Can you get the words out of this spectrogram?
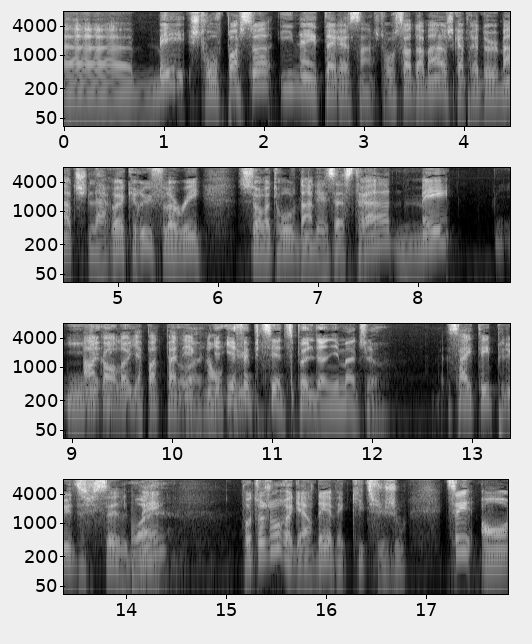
Euh, mais je trouve pas ça inintéressant. Je trouve ça dommage qu'après deux matchs, la recrue Fleury se retrouve dans les estrades, mais Il- encore là, il n'y a pas de panique ouais. non il, il a plus. fait pitié un petit peu le dernier match. là. Ça a été plus difficile. Ouais. Mais faut toujours regarder avec qui tu joues. Tu sais, on,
